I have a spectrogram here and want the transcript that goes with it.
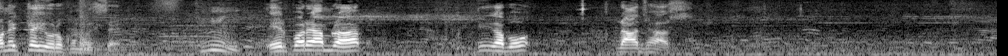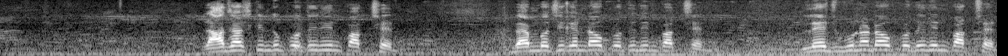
অনেকটাই ওরকম হয়েছে। হুম, এরপরে আমরা কী খাব রাজহাঁস। রাজহাঁস কিন্তু প্রতিদিন পাচ্ছেন। ব্যাম্বো চিকেনটাও প্রতিদিন পাচ্ছেন। লেজ ভুনাটাও প্রতিদিন পাচ্ছেন।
